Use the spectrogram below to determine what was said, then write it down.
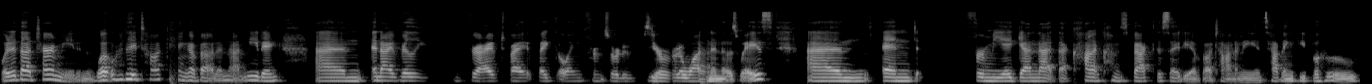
what did that term mean and what were they talking about in that meeting um, and i really thrived by by going from sort of zero to one in those ways um, and for me again that that kind of comes back to this idea of autonomy. It's having people who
